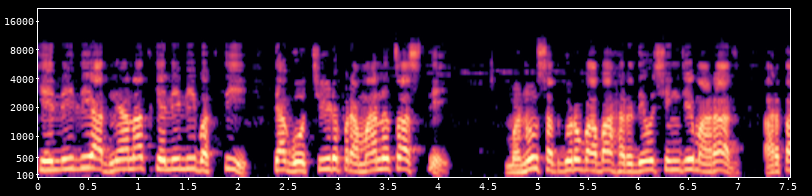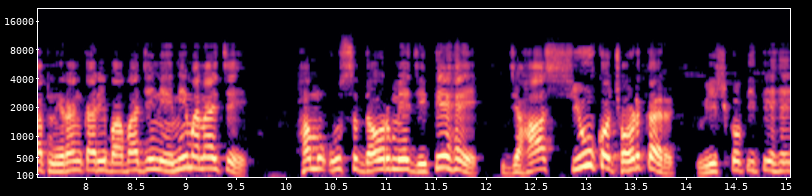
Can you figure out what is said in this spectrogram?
केलेली अज्ञानात केलेली भक्ती त्या गोचिड प्रमाणच असते. म्हणून सद्गुरू बाबा हरदेव सिंगजी महाराज अर्थात निरंकारी बाबाजी नेहमी म्हणायचे हम उस दौर में जीते है जहा शिव को छोडकर विष को पिते है.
